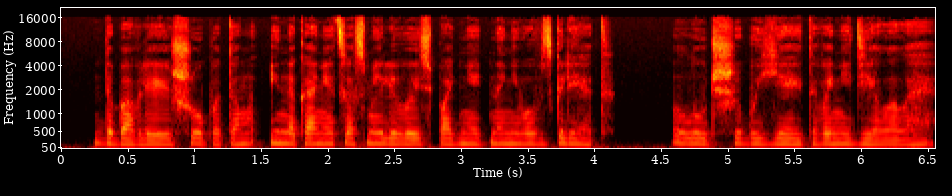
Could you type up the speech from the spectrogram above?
— добавляю шепотом и, наконец, осмеливаюсь поднять на него взгляд. Лучше бы я этого не делала.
